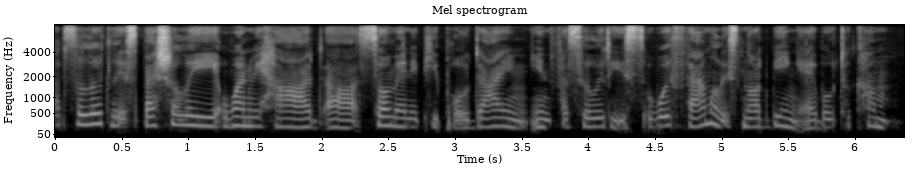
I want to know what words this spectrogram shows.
Absolutely, especially when we had uh, so many people dying in facilities with families not being able to come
